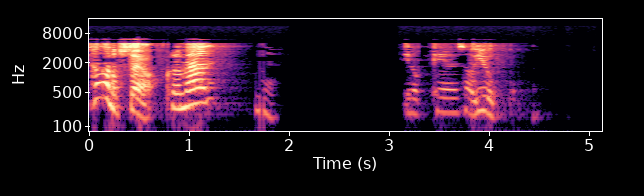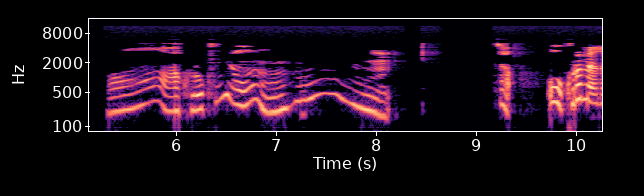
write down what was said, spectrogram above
상관없어요. 그러면 네. 이렇게 해서 6. 그렇군요. 음흠. 자, 오, 그러면,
